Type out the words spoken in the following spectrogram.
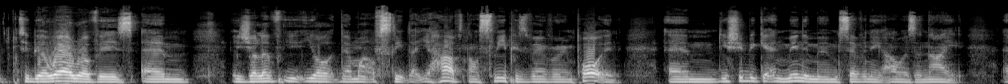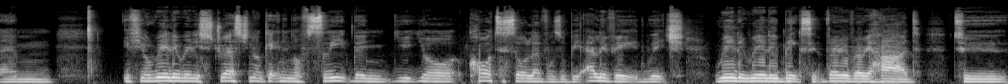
to be aware of is um is your level your the amount of sleep that you have. Now sleep is very very important. Um you should be getting minimum seven eight hours a night. Um if you're really really stressed you're not getting enough sleep then you, your cortisol levels will be elevated which really really makes it very very hard to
